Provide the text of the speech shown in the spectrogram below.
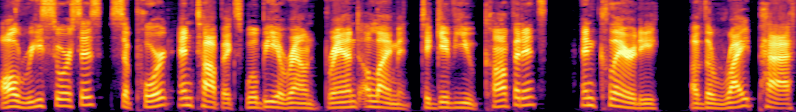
All resources, support, and topics will be around brand alignment to give you confidence and clarity of the right path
